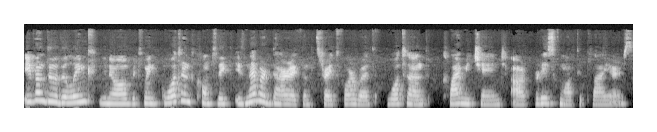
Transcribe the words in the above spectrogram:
even though the link, you know, between water and conflict is never direct and straightforward, water and climate change are risk multipliers.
